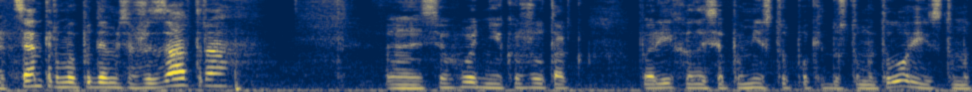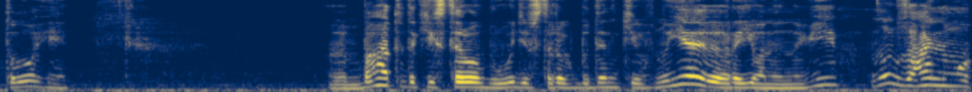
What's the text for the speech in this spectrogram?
Е, Центр ми подивимося вже завтра. Е, Сьогодні кажу так, переїхалися по місту поки до стоматології, стоматології. Е, Багато таких старобудів, старих будинків. Ну, є райони нові. Ну, в загальному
